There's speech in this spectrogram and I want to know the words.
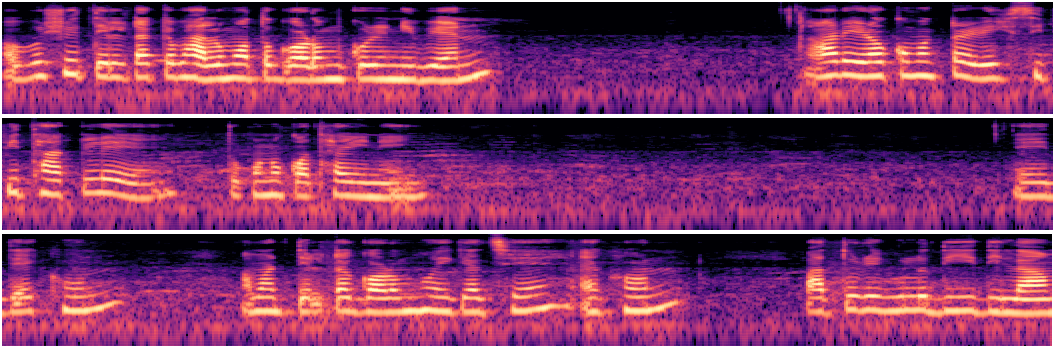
অবশ্যই তেলটাকে ভালো মতো গরম করে নেবেন। আর এরকম একটা রেসিপি থাকলে তো কোনো কথাই নেই। এই দেখুন, আমার তেলটা গরম হয়ে গেছে। এখন পাতুরিগুলো দিয়ে দিলাম।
